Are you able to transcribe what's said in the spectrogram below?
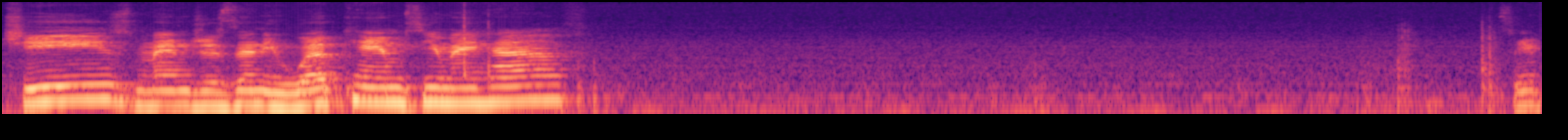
Cheese manages any webcams you may have. See?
